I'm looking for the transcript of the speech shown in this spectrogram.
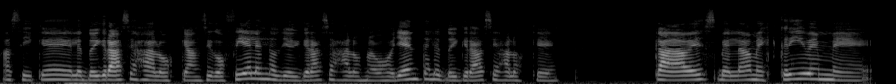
Así que les doy gracias a los que han sido fieles, les doy gracias a los nuevos oyentes, les doy gracias a los que cada vez, ¿verdad? Me escriben, me,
